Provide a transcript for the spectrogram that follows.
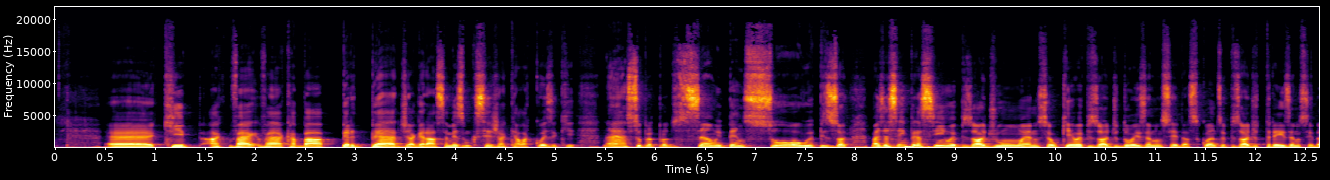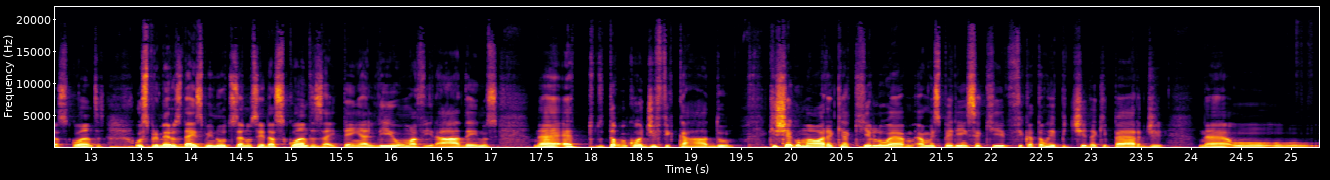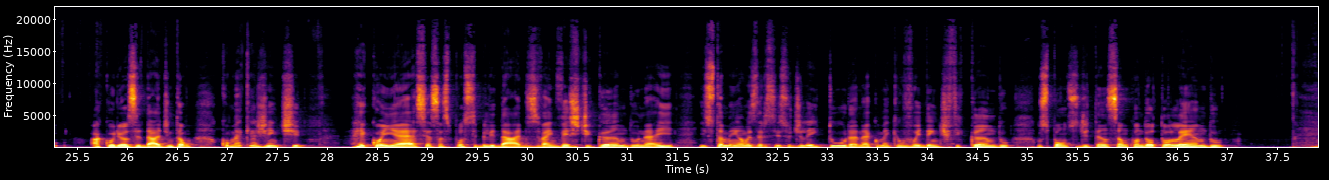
é, que a, vai, vai acabar, per, perde a graça, mesmo que seja aquela coisa que, né, superprodução e pensou o episódio. Mas é sempre assim: o episódio 1 é não sei o que, o episódio 2 é não sei das quantas, o episódio 3 é não sei das quantas, os primeiros 10 minutos é não sei das quantas, aí tem ali uma virada e nos, né, é tudo tão codificado que chega uma hora que aquilo é, é uma experiência que fica tão repetida que perde né, o, o a curiosidade. Então, como é que a gente reconhece essas possibilidades, vai investigando, né? E isso também é um exercício de leitura, né? Como é que eu vou identificando os pontos de tensão quando eu tô lendo?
